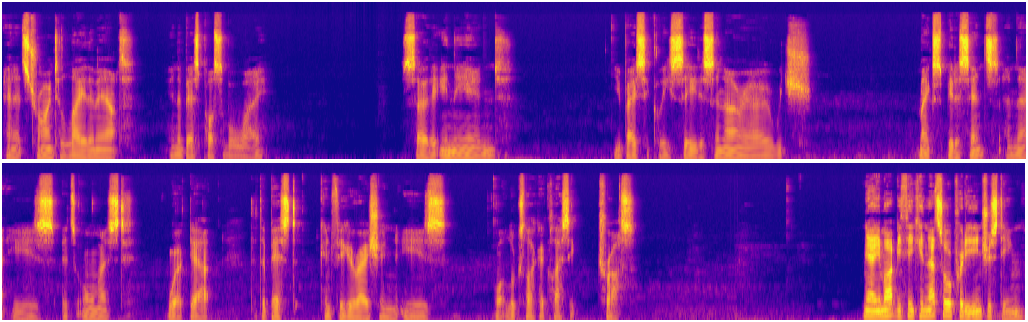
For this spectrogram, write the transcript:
and it's trying to lay them out in the best possible way so that in the end you basically see the scenario which makes a bit of sense and that is it's almost worked out that the best configuration is what looks like a classic truss. Now you might be thinking that's all pretty interesting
